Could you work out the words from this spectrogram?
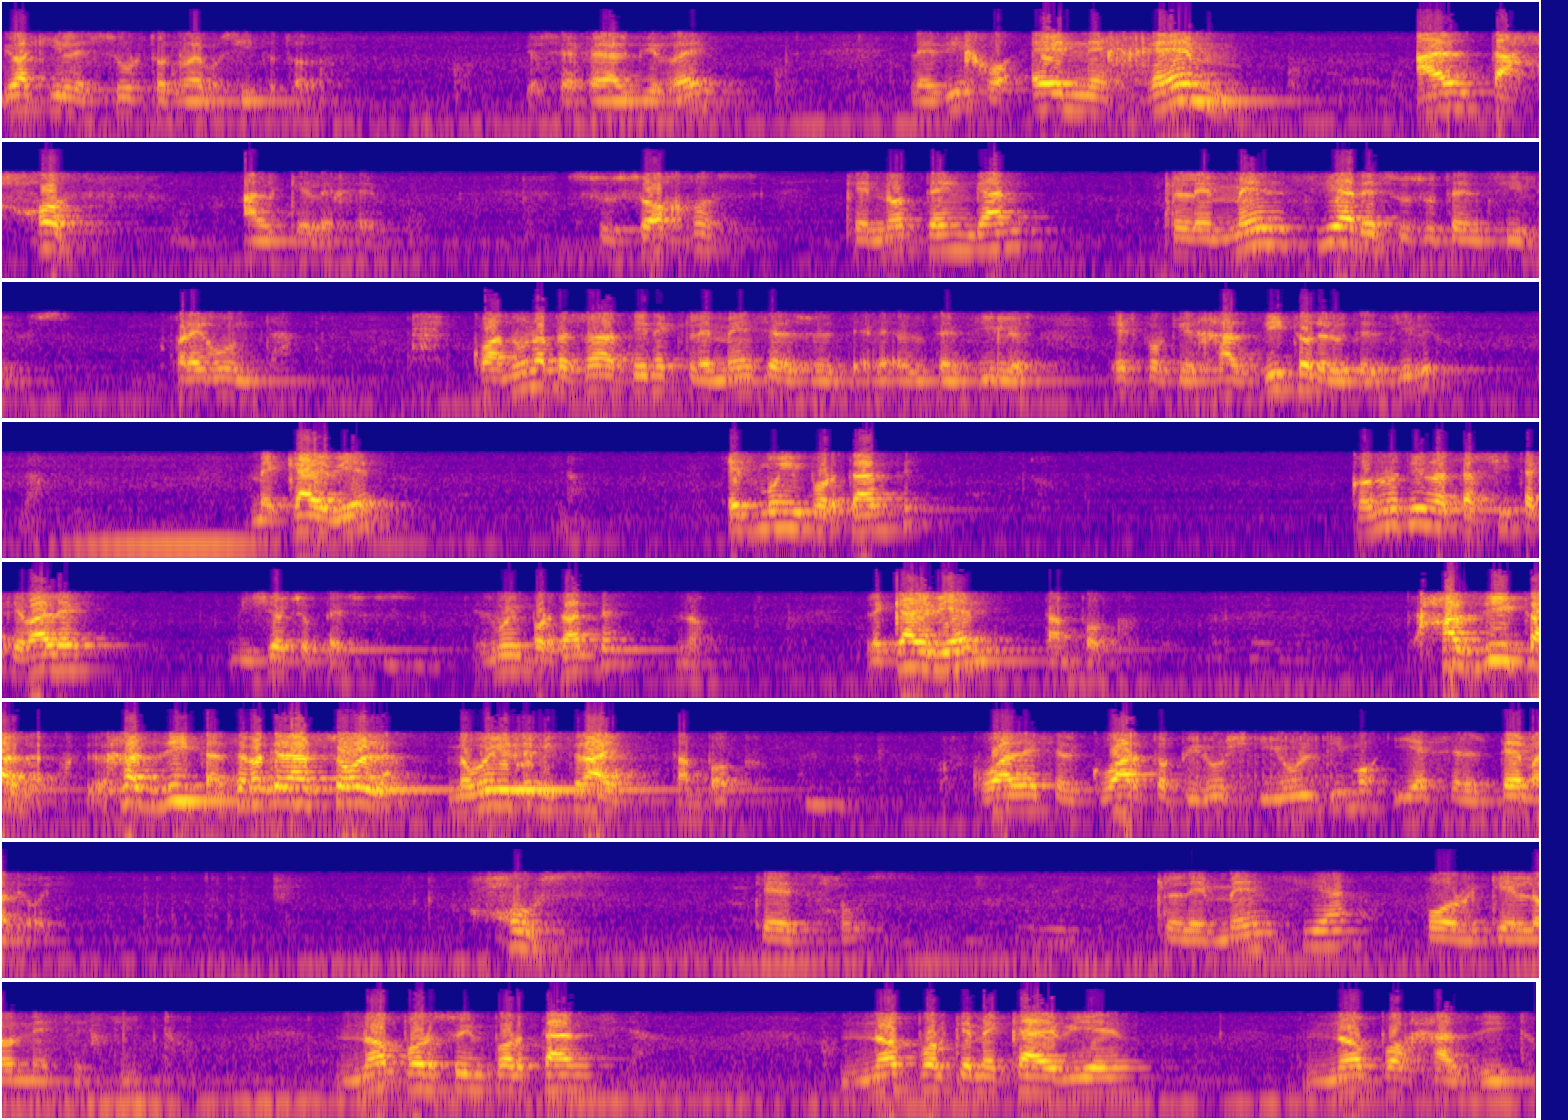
Yo aquí les surto nuevocito todo. Yosef era el virrey, le dijo, Enejem altajos al que lejem. Sus ojos que no tengan clemencia de sus utensilios. Pregunta, cuando una persona tiene clemencia de sus utensilios, ¿es porque el jaldito del utensilio? No. ¿Me cae bien? No. ¿Es muy importante? No. Cuando uno tiene una tacita que vale 18 pesos, ¿es muy importante? No. ¿Le cae bien? Tampoco. Jaldita, jaldita, se va a quedar sola, me voy a ir de Mistray, tampoco. ¿Cuál es el cuarto pirush y último? Y es el tema de hoy. Jus. ¿Qué es Jus? Clemencia porque lo necesito. No por su importancia. No porque me cae bien. No por jazito.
